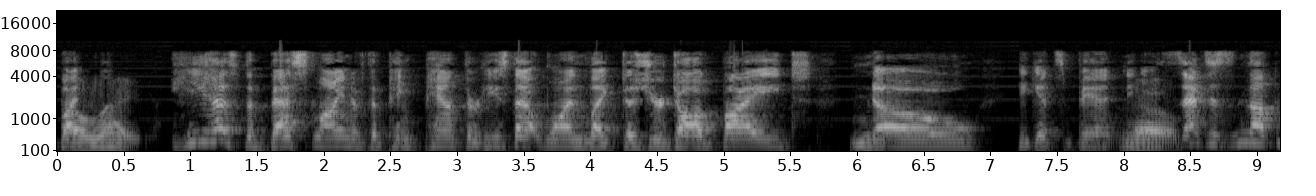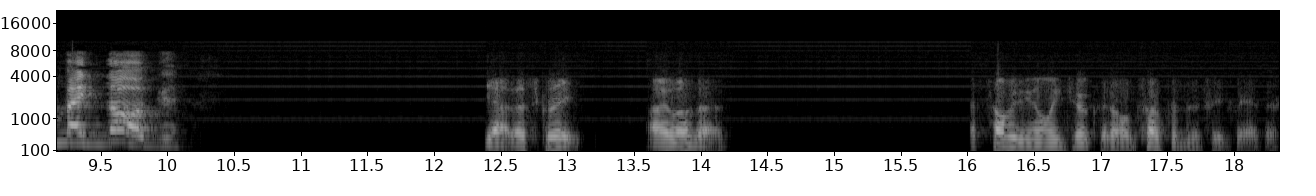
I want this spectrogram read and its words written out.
But oh, right. he has the best line of the Pink Panther. He's that one like, "Does your dog bite?" No. He gets bit. And he No. goes, "That is not my dog." Yeah, that's great. I love that. That's probably the only joke that holds up in the Pink Panther.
